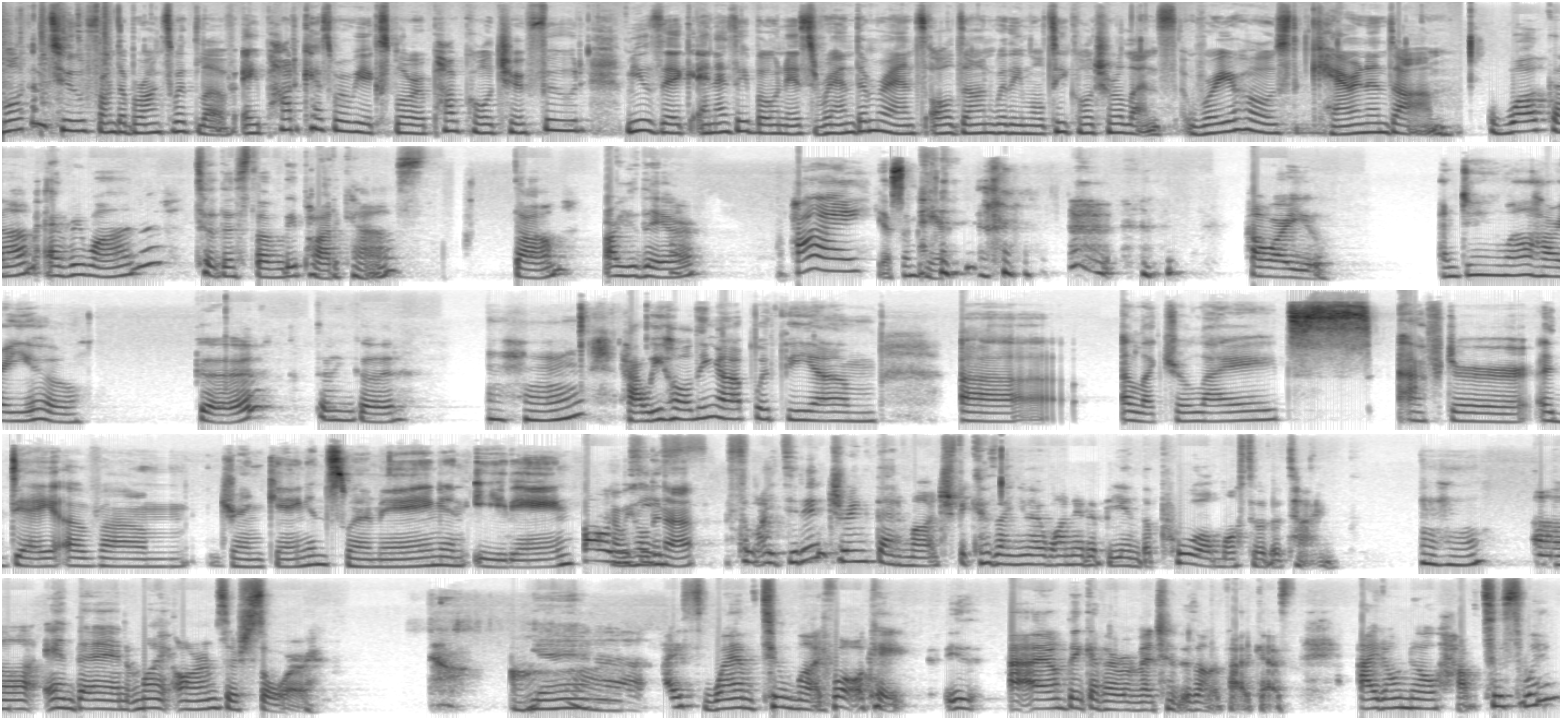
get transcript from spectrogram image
Welcome to From the Bronx with Love, a podcast where we explore pop culture, food, music, and as a bonus, random rants, all done with a multicultural lens. We're your hosts, Karen and Dom. Welcome, everyone, to this lovely podcast. Dom, are you there? Hi. Yes, I'm here. How are you? I'm doing well. How are you? Good. Doing good. Mm-hmm. How are we holding up with the um, uh, electrolytes after a day of um, drinking and swimming and eating? Oh, How are we holding up? So I didn't drink that much because I knew I wanted to be in the pool most of the time. Mm-hmm. Uh, and then my arms are sore. Ah. Yeah, I swam too much. Well, okay, I I don't think I've ever mentioned this on the podcast. I don't know how to swim.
